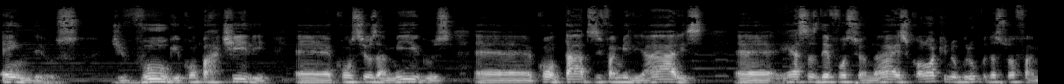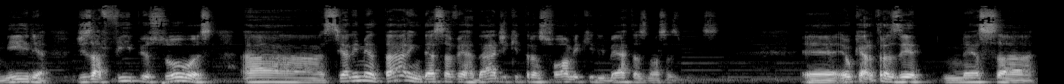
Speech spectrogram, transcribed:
em Deus. Divulgue, compartilhe é, com seus amigos, é, contatos e familiares é, essas devocionais, coloque no grupo da sua família, desafie pessoas a se alimentarem dessa verdade que transforma e que liberta as nossas vidas. É, eu quero trazer nessa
